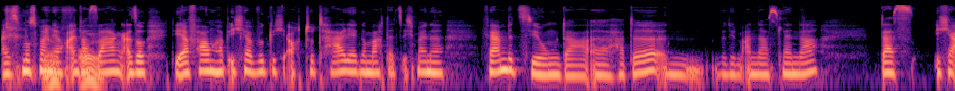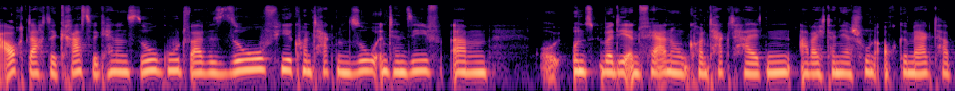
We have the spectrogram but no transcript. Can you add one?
Also das muss man ja, ja auch voll. einfach sagen. Also die Erfahrung habe ich ja wirklich auch total ja gemacht, als ich meine Fernbeziehung da äh, hatte in, mit dem Andersländer, dass ich ja auch dachte, krass, wir kennen uns so gut, weil wir so viel Kontakt und so intensiv ähm, uns über die Entfernung Kontakt halten. Aber ich dann ja schon auch gemerkt habe,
